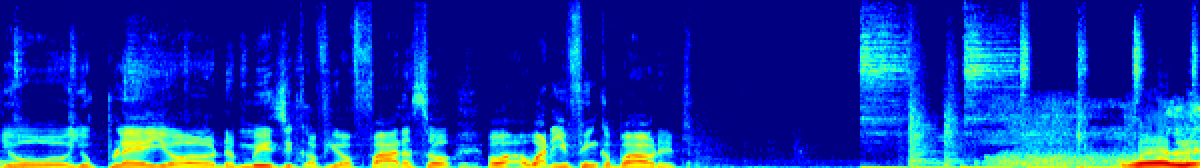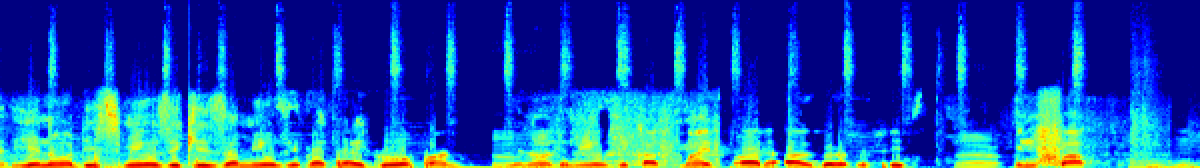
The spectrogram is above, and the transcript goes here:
you you play your the music of your father. So what do you think about it? Well, you know, this music is a music that I grew up on. You know, the music of my father, Albert Griffiths. Uh, In fact, mhm.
